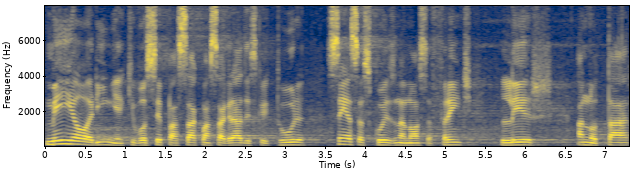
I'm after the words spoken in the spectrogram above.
meia horinha que você passar com a Sagrada Escritura, sem essas coisas na nossa frente, ler, anotar,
